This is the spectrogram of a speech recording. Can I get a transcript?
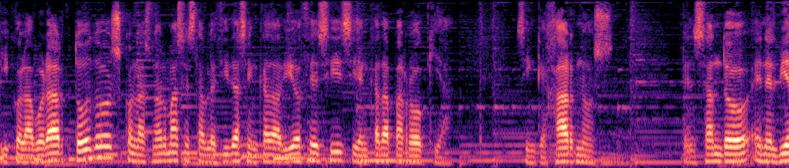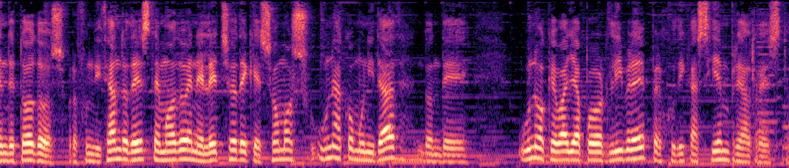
y colaborar todos con las normas establecidas en cada diócesis y en cada parroquia, sin quejarnos, pensando en el bien de todos, profundizando de este modo en el hecho de que somos una comunidad donde Uno que vaya por libre perjudica siempre al resto.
